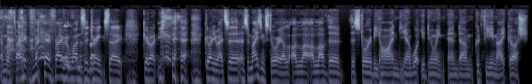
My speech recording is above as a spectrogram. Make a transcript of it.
are my favorite, favorite ones to drink. So good on, yeah, good on you, mate. It's a, it's an amazing story. I, I, lo- I love the, the story behind, you know, what you're doing and um, good for you, mate. Gosh.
